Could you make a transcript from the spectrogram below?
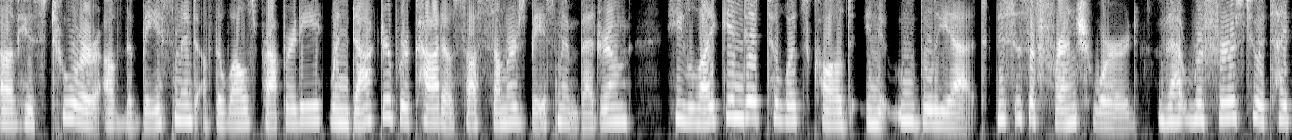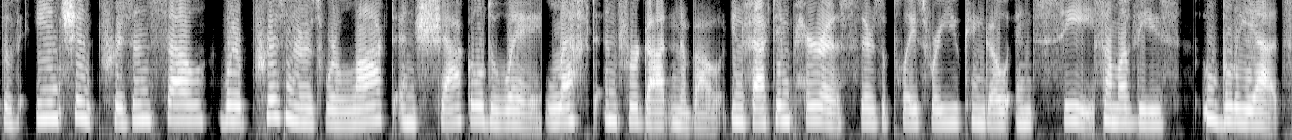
of his tour of the basement of the Wells property, when Dr. Brucato saw Summer's basement bedroom, he likened it to what's called an oubliette. This is a French word that refers to a type of ancient prison cell where prisoners were locked and shackled away, left and forgotten about. In fact, in Paris, there's a place where you can go and see some of these oubliettes.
